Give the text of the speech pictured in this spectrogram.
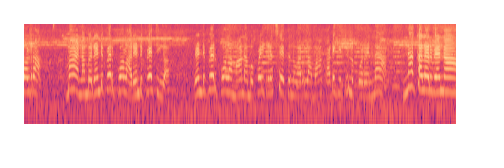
சொல்கிறான் அம்மா நம்ம ரெண்டு பேர் போகலாம் ரெண்டு பேர்த்திங்க ரெண்டு பேர் போகலாமா நம்ம போய் ட்ரெஸ் எடுத்துன்னு வரலாமா? கடைக்கு இட்டுன்னு போகிறேன்னா என்ன? கலர் வேணும்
